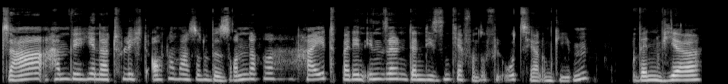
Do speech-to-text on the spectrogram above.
da haben wir hier natürlich auch nochmal so eine Besonderheit bei den Inseln, denn die sind ja von so viel Ozean umgeben. Wenn wir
